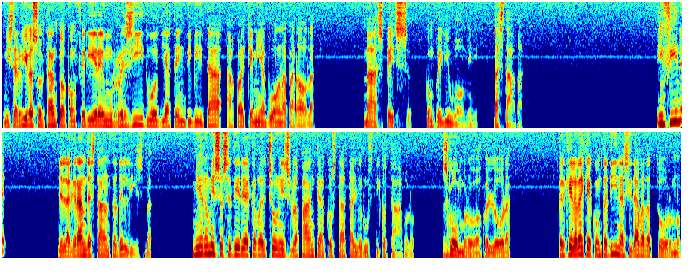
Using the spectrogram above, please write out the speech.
mi serviva soltanto a conferire un residuo di attendibilità a qualche mia buona parola, ma spesso con quegli uomini bastava. Infine, nella grande stanza dell'Isba, mi ero messo a sedere a cavalcioni sulla panca accostata al rustico tavolo, sgombro a quell'ora, perché la vecchia contadina si dava d'attorno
